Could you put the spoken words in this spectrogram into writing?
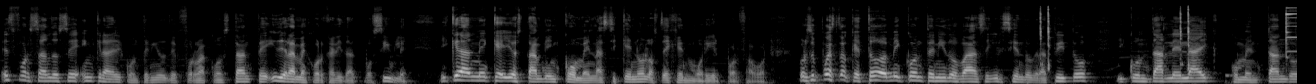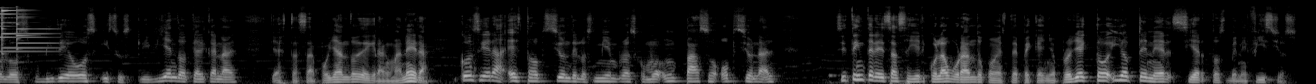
esforzándose en crear el contenido de forma constante y de la mejor calidad posible. Y créanme que ellos también comen, así que no los dejen morir, por favor. Por supuesto que todo mi contenido va a seguir siendo gratuito y con darle like, comentando los videos y suscribiéndote al canal ya estás apoyando de gran manera. Considera esta opción de los miembros como un paso opcional si te interesa seguir colaborando con este pequeño proyecto y obtener ciertos beneficios.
